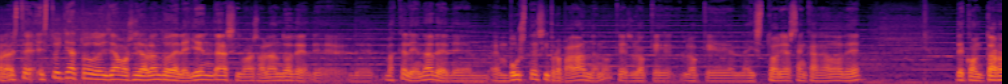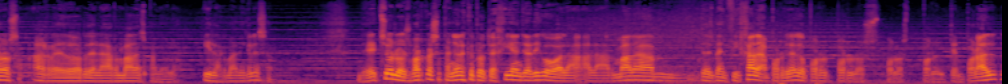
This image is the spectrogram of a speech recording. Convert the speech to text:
Bueno, este, esto ya todo, ya vamos a ir hablando de leyendas y vamos hablando de, más que leyendas, de, embustes y propaganda, ¿no? que es lo que, lo que la historia se ha encargado de, de contarnos alrededor de la Armada Española y la Armada Inglesa. De hecho, los barcos españoles que protegían, ya digo, a la, armada desvencijada por, por, los, por, el temporal,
